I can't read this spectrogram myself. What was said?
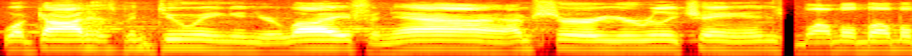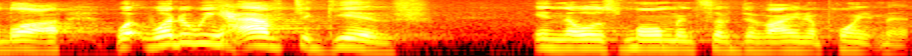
what God has been doing in your life. And yeah, I'm sure you're really changed, blah, blah, blah, blah, blah. What, what do we have to give in those moments of divine appointment?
